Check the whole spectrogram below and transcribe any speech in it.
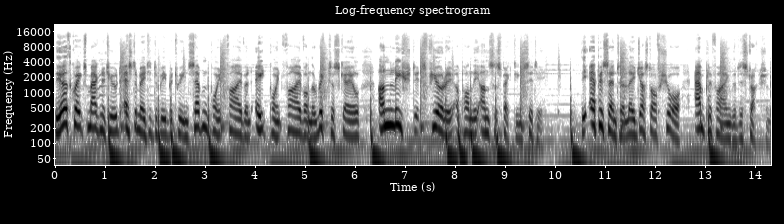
The earthquake's magnitude, estimated to be between 7.5 and 8.5 on the Richter scale, unleashed its fury upon the unsuspecting city. The epicenter lay just offshore, amplifying the destruction.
